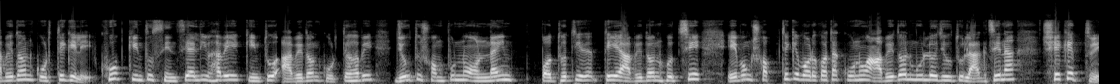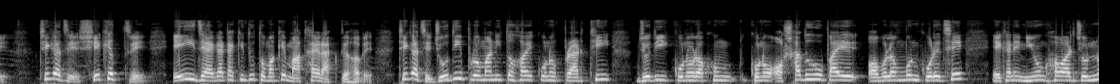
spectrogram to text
আবেদন করতে গেলে খুব কিন্তু সিনসিয়ারলিভাবে কিন্তু আবেদন করতে হবে, যেহেতু সম্পূর্ণ অনলাইন পদ্ধতিতে আবেদন হচ্ছে এবং সবথেকে বড় কথা কোনো আবেদন মূল্য যেহেতু লাগছে না, সেক্ষেত্রে, ঠিক আছে, সেক্ষেত্রে এই জায়গাটা কিন্তু তোমাকে মাথায় রাখতে হবে। ঠিক আছে, যদি প্রমাণিত হয় কোনো প্রার্থী, যদি কোনো রকম কোনো অসাধু উপায়ে অবলম্বন করেছে এখানে নিয়োগ হওয়ার জন্য,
